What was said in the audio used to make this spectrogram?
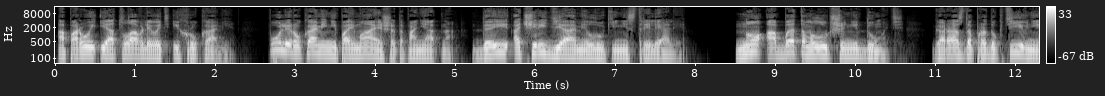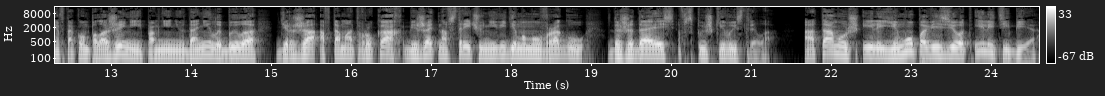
а порой и отлавливать их руками. Пули руками не поймаешь, это понятно. Да и очередями луки не стреляли. Но об этом лучше не думать. Гораздо продуктивнее в таком положении, по мнению Данилы, было, держа автомат в руках, бежать навстречу невидимому врагу, дожидаясь вспышки выстрела. А там уж или ему повезет, или тебе.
